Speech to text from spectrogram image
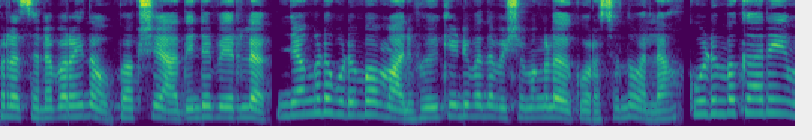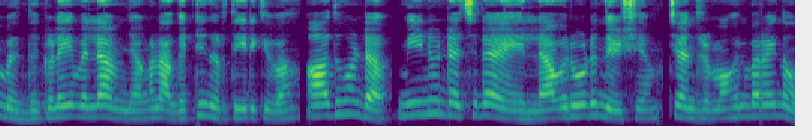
പ്രസന്ന പറയുന്നു പക്ഷെ അതിന്റെ പേരിൽ ഞങ്ങളുടെ കുടുംബം അനുഭവിക്കേണ്ടി വന്ന വിഷമങ്ങൾ കുറച്ചൊന്നുമല്ല. കുടുംബക്കാരെയും ബന്ധുക്കളെയും എല്ലാം ഞങ്ങൾ അകറ്റി നിർത്തിയിരിക്കുക അതുകൊണ്ട് മീനുവിന്റെ അച്ഛന് എല്ലാവരോടും ദേഷ്യം. ചന്ദ്രമോഹൻ പറയുന്നു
